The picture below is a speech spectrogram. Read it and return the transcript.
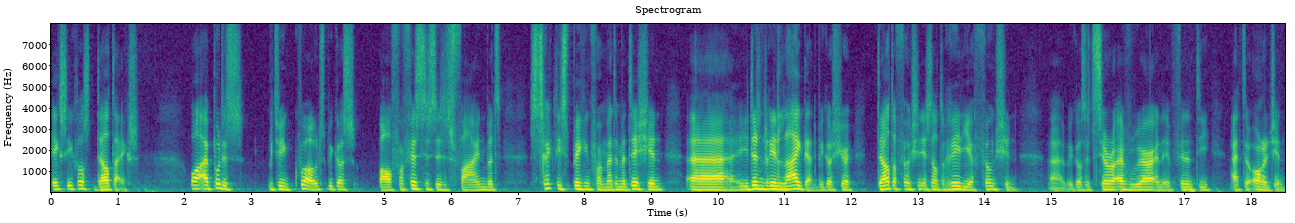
x equals delta x. Well, I put this between quotes because, well, for physicists this is fine, but strictly speaking for a mathematician, uh, he doesn't really like that because your delta function is not really a function uh, because it's zero everywhere and infinity at the origin.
